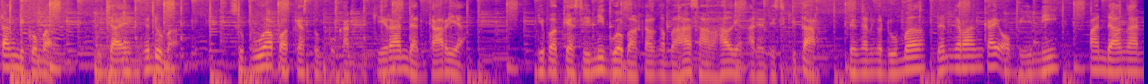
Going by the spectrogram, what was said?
datang di Kumbang, Ucai Ngedumel, sebuah podcast tumpukan pikiran dan karya. Di podcast ini gue bakal ngebahas hal-hal yang ada di sekitar dengan ngedumel dan ngerangkai opini, pandangan,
